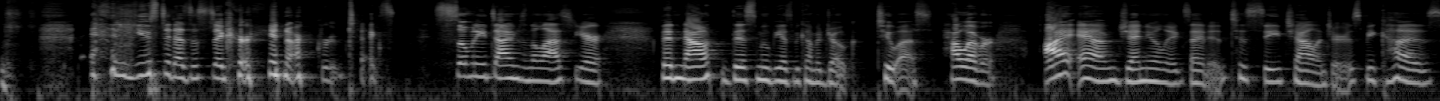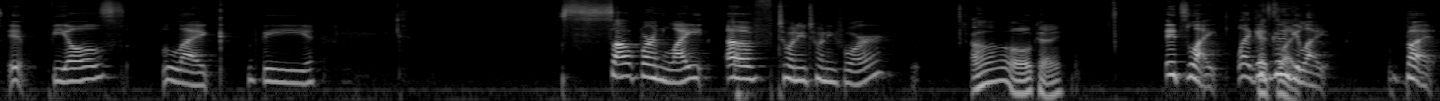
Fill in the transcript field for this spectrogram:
and used it as a sticker in our group text so many times in the last year that now this movie has become a joke to us. However, I am genuinely excited to see Challengers because it feels like the Saltburn Light of 2024. Oh, okay. It's light. Like it's, It's gonna be light. light. But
